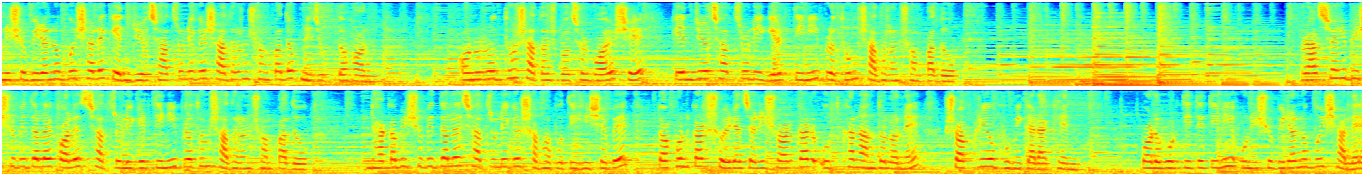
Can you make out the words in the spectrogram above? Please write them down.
উনিশশো বিরানব্বই সালে কেন্দ্রীয় ছাত্রলীগের সাধারণ সম্পাদক নিযুক্ত হন। অনুরুদ্ধ সাতাশ বছর বয়সে কেন্দ্রীয় ছাত্রলীগের তিনি প্রথম সাধারণ সম্পাদক। রাজশাহী বিশ্ববিদ্যালয় কলেজ ছাত্রলীগের তিনি প্রথম সাধারণ সম্পাদক। ঢাকা বিশ্ববিদ্যালয় ছাত্রলীগের সভাপতি হিসেবে তখনকার স্বৈরাচারী সরকার উত্থান আন্দোলনে সক্রিয় ভূমিকা রাখেন। পরবর্তীতে তিনি উনিশশো বিরানব্বই সালে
